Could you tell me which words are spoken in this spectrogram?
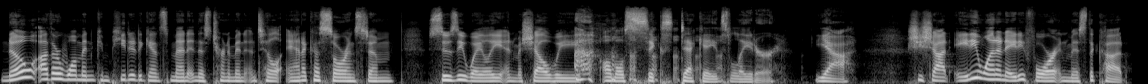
No other woman competed against men in this tournament until Annika Sorenstam, Suzy Whaley, and Michelle Wie almost six decades later. Yeah. She shot 81 and 84 and missed the cut,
